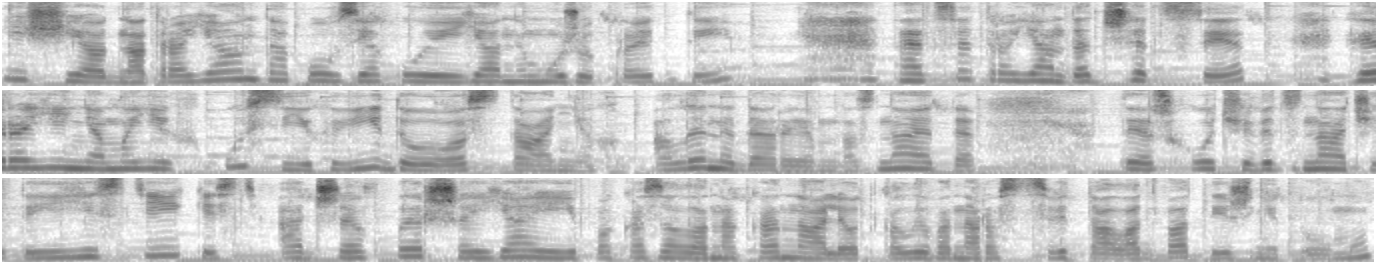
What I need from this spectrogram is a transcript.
І ще одна троянда, повз якої я не можу пройти. Е, Це троянда Jet Set, героїня моїх усіх відео останніх, але не даремно. Знаєте, теж хочу відзначити її стійкість, адже вперше я її показала на каналі, от коли вона розцвітала два тижні тому.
